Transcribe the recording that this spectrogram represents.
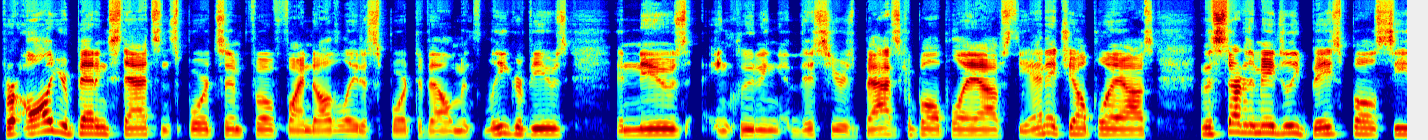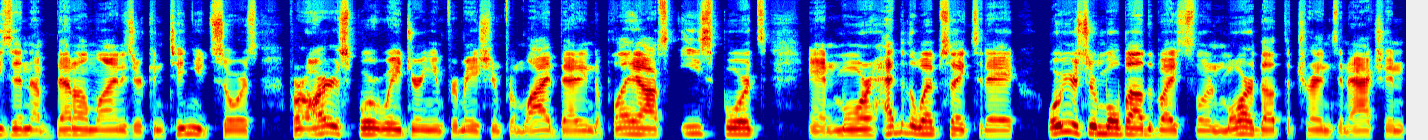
for all your betting stats and sports info. Find all the latest sport developments, league reviews, and news, including this year's basketball playoffs, the NHL playoffs, and the start of the Major League Baseball season. BetOnline is your continued source for all your sport wagering information from live betting to playoffs, esports, and more. Head to the website today or use your mobile device to learn more about the trends in action.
